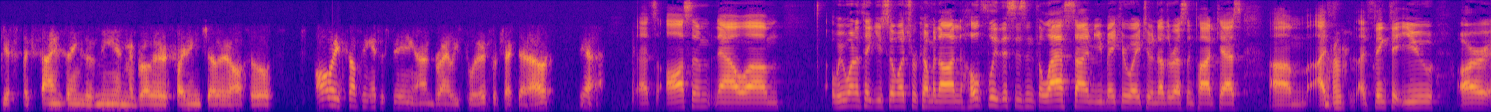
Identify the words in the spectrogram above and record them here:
gifts, like signed things of me and my brother fighting each other. Also, always something interesting on Briley's Twitter. So check that out. Yeah, that's awesome. Now. Um we want to thank you so much for coming on. Hopefully, this isn't the last time you make your way to another wrestling podcast. Um, I Mm-hmm. I think that you are.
